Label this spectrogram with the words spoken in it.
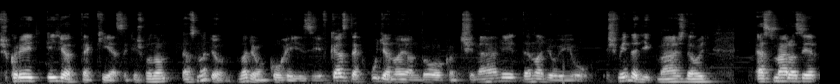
És akkor így, így jöttek ki ezek, és mondom, ez nagyon, nagyon kohézív. Kezdek ugyanolyan dolgokat csinálni, de nagyon jó. És mindegyik más, de hogy ezt már azért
